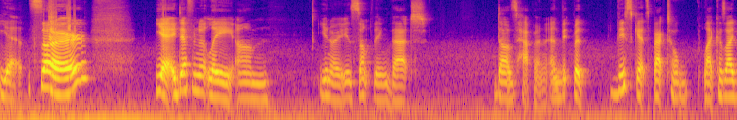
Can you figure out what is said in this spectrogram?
Yeah. So, yeah, it definitely, um, you know, is something that does happen. And th- but this gets back to like because I,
